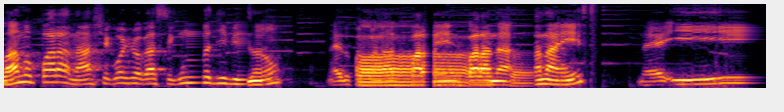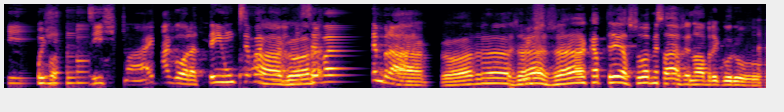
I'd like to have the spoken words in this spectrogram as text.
lá no Paraná chegou a jogar a segunda divisão né, do Campeonato Ah, Paraná- tá. Paranaense. Né, e hoje não existe mais. Agora, tem um que você vai, Agora- você vai lembrar. Agora já, já captei a sua mensagem, nobre guru.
